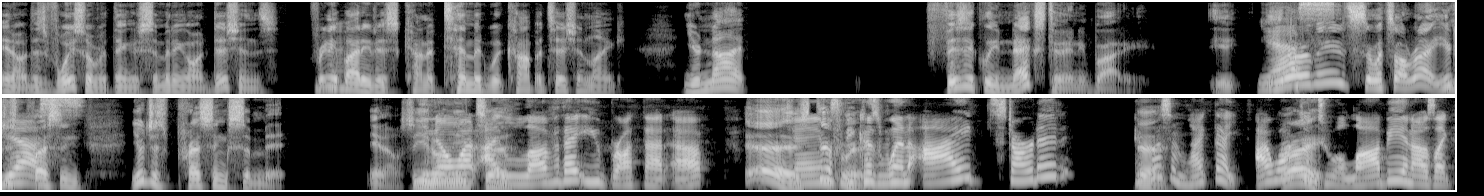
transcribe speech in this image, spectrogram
you know, this voiceover thing is submitting auditions for Mhm. anybody that's kind of timid with competition. Like, you're not physically next to anybody. You, you know what I Yes. mean? So it's all right. You're just Yes. pressing. You're just pressing submit. You know, so you, you, know what? to. I love that you brought that up, yeah, it's James, different. because when I started, it Yeah. wasn't like that. I walked Right. into a lobby and I was like,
